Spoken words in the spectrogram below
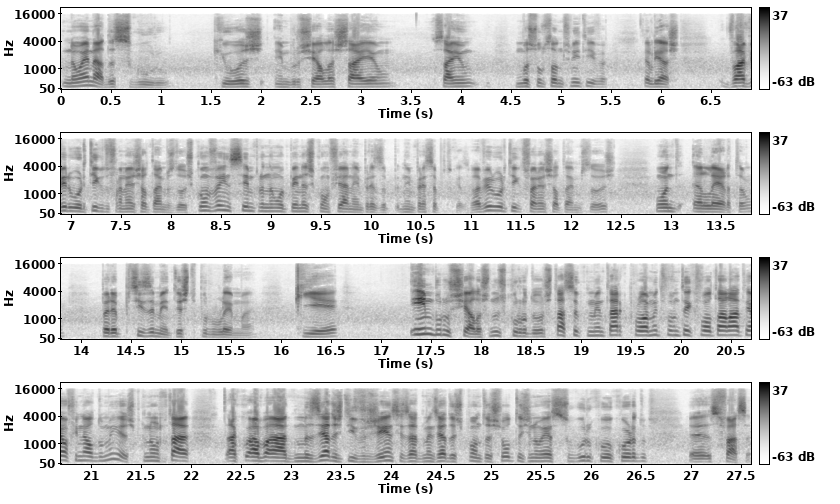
não é nada seguro que hoje em Bruxelas saiam, saiam uma solução definitiva. Aliás, vai ver o artigo do Financial Times de hoje. Convém sempre não apenas confiar na, empresa, na imprensa portuguesa. Vai ver o artigo do Financial Times de hoje, onde alertam para precisamente este problema que é em Bruxelas, nos corredores, está-se a comentar que provavelmente vão ter que voltar lá até ao final do mês, porque não está, há, há demasiadas divergências, há demasiadas pontas soltas e não é seguro que o acordo uh, se faça.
